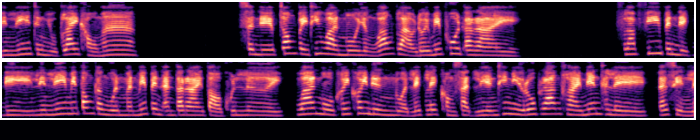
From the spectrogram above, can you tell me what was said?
ลินลี่จึงอยู่ใกล้เขามาก สเนปจ้องไปที่วานโมอย่างว่างเปล่าโดยไม่พูดอะไร ฟลัฟฟี่เป็นเด็กดี ลินลี่ไม่ต้องกังวลมันไม่เป็นอันตรายต่อคุณเลยว่านโมค่อยๆ ดึงหนวดเล็กๆของสัตว์เลี้ยงที่มีรูปร่างคล้ายเม่นทะเล และเสียงเ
